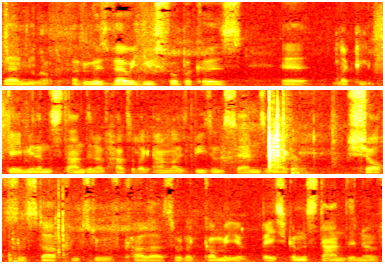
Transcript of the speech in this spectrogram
that, I think it was very useful because uh, like it gave me an understanding of how to like analyze mise en scènes and like shots and stuff and to do with color. So like got me a basic understanding of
